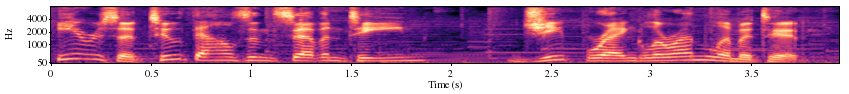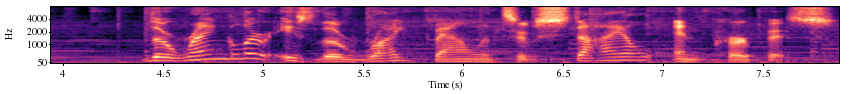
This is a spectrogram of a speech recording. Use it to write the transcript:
Here's a 2017 Jeep Wrangler Unlimited. The Wrangler is the right balance of style and purpose.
